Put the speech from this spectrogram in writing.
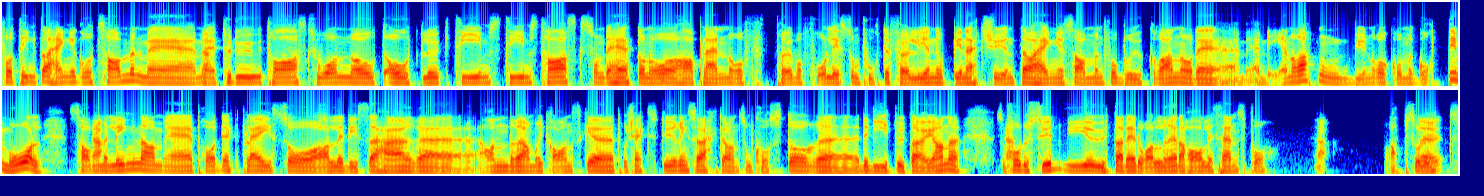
få ting til å henge godt sammen med, med to do tasks, OneNote, Outlook, Teams, Teams tasks som det heter nå. og Ha planer og f- prøve å få liksom porteføljen opp i nettskyen til å henge sammen for brukerne. og det, Jeg mener at den begynner å komme godt i mål, sammenligna med Project Place og alle disse her eh, andre amerikanske prosjektstyringsverktøyene som koster eh, det hvite ut av øynene. Så Ja. får du sydd mye ut av det du allerede har lisens på. Ja. Absolutt.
